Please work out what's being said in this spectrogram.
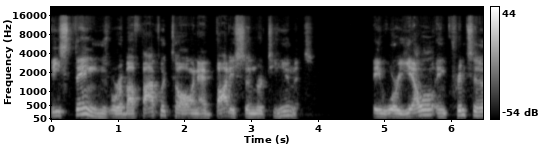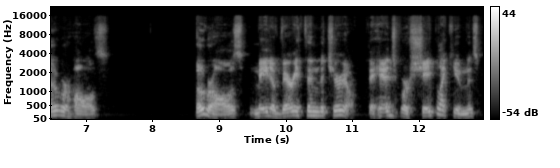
These things were about five foot tall and had bodies similar to humans. They wore yellow and crimson overalls, overalls made of very thin material. The heads were shaped like humans,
